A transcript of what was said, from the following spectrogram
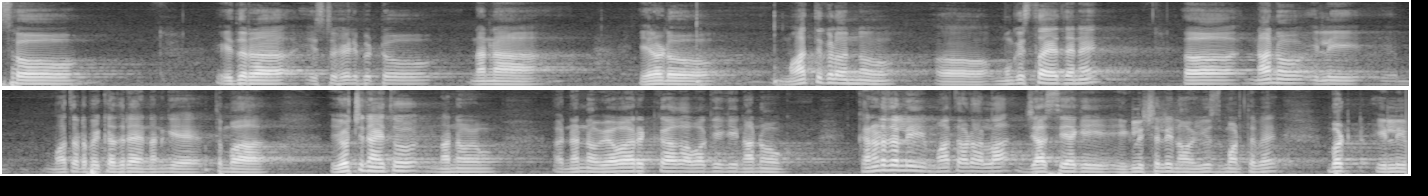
so ಇದರ ಇಷ್ಟು ಹೇಳಿಬಿಟ್ಟು ನನ್ನ ಎರಡು ಮಾತುಗಳನ್ನು ಮುಗಿಸ್ತಾ ಇದ್ದೇನೆ. ನಾನು ಇಲ್ಲಿ ಮಾತಾಡಬೇಕಾದ್ರೆ ನನಗೆ ತುಂಬ ಯೋಚನೆ ಆಯಿತು. ನಾನು ನನ್ನ ವ್ಯವಹಾರಿಕವಾಗಿ ನಾನು ಕನ್ನಡದಲ್ಲಿ ಮಾತಾಡೋಲ್ಲ ಜಾಸ್ತಿಯಾಗಿ ಇಂಗ್ಲೀಷಲ್ಲಿ ನಾವು ಯೂಸ್ ಮಾಡ್ತೇವೆ. ಬಟ್ ಇಲ್ಲಿ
